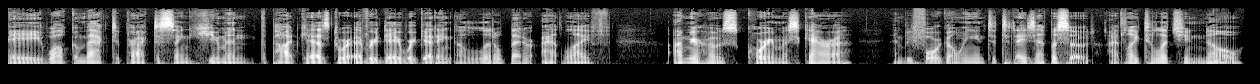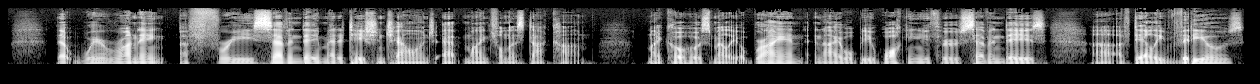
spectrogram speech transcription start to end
Hey, welcome back to Practicing Human, the podcast where every day we're getting a little better at life. I'm your host, Cory Muscara, and before going into today's episode, I'd like to let you know that we're running a free seven day meditation challenge at mindfulness.com. My co host Melli O'Brien and I will be walking you through seven days uh, of daily videos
